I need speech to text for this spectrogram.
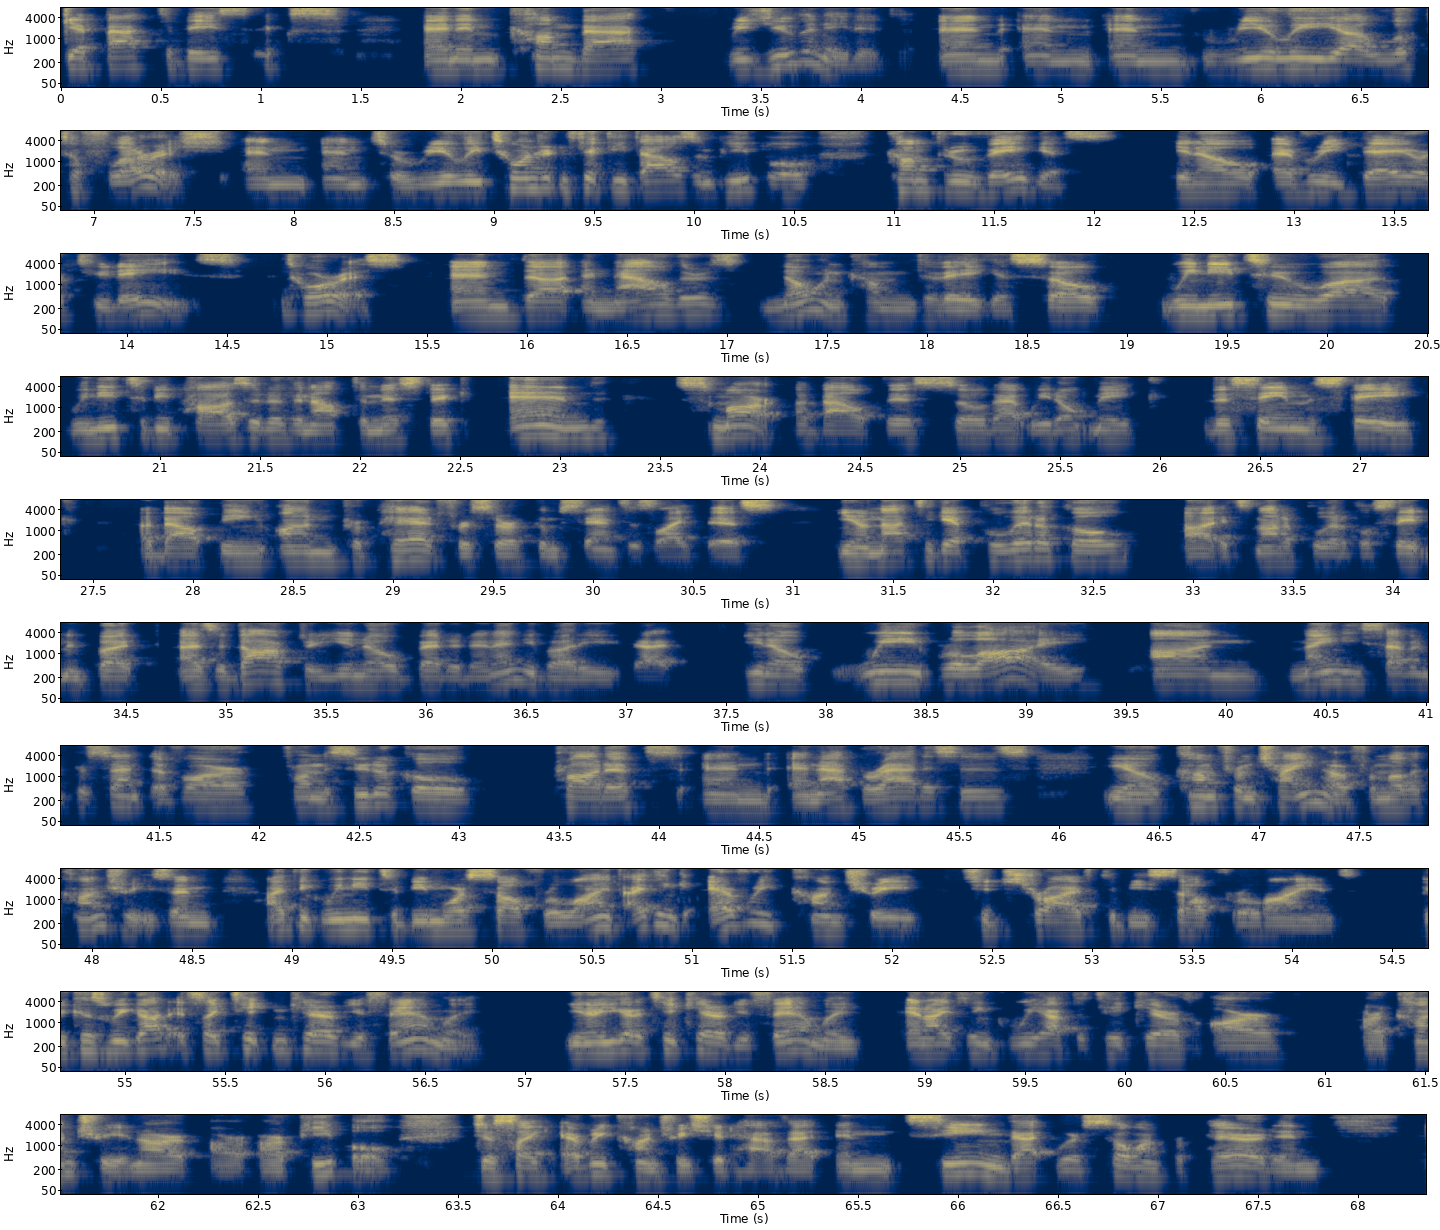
get back to basics, and then come back rejuvenated and and and really uh, look to flourish and and to really 250,000 people come through Vegas, you know, every day or two days, tourists and uh, and now there's no one coming to Vegas. So we need to uh, we need to be positive and optimistic and smart about this, so that we don't make the same mistake about being unprepared for circumstances like this. You know, not to get political. Uh, it's not a political statement, but as a doctor, you know better than anybody that you know we rely on 97% of our pharmaceutical products and and apparatuses you know come from china or from other countries and i think we need to be more self-reliant i think every country should strive to be self-reliant because we got it's like taking care of your family. You know, you got to take care of your family. And I think we have to take care of our our country and our, our, our people, just like every country should have that. And seeing that we're so unprepared and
